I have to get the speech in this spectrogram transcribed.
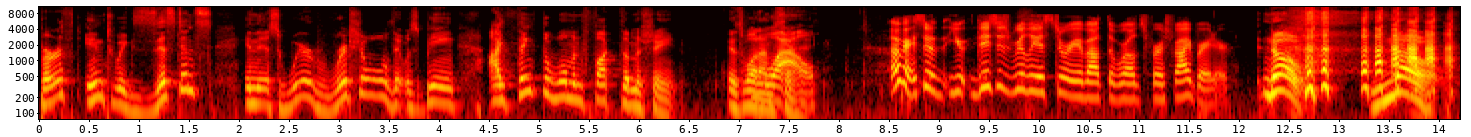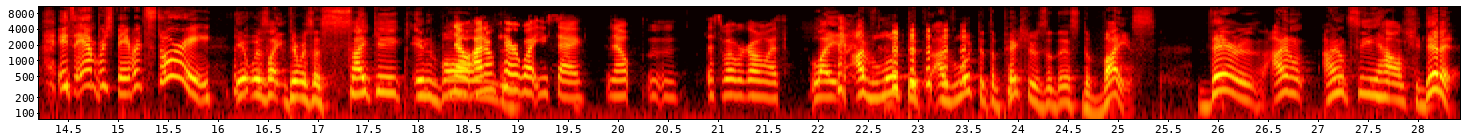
birthed into existence in this weird ritual that was being. I think the woman fucked the machine, is what I'm Wow. saying. Okay, so you, this is really a story about the world's first vibrator. No, no. It's Amber's favorite story. It was like there was a psychic involved. No, I don't care what you say. Nope. Mm-mm. That's what we're going with. Like I've looked at I've looked at the pictures of this device. There's I don't I don't see how she did it.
